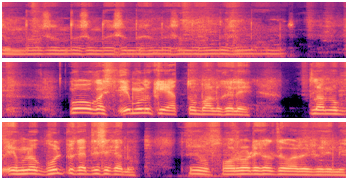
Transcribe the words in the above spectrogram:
সুন্দর সুন্দর সুন্দর সুন্দর সুন্দর সুন্দর সুন্দর সুন্দর সুন্দর ও গাছ এমন কি এত ভালো খেলে আমরা এমন গোল পিকার দিছে কেন ফরওয়ার্ডে খেলতে পারে ফেরিনি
